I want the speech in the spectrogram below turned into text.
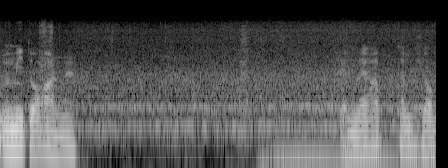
มันมีตัวอ่อนไหมเต็มเลยครับท่านผู้ชม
